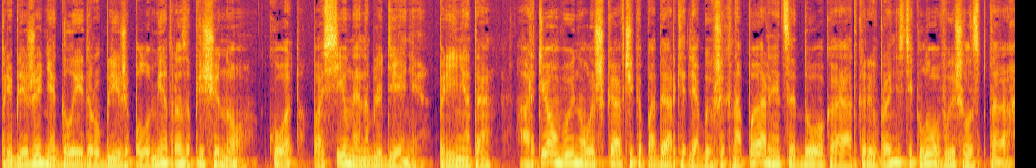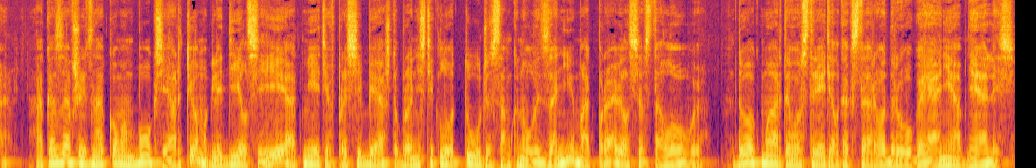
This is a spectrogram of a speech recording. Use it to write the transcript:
Приближение к глейдеру ближе полуметра запрещено. Код. Пассивное наблюдение. Принято. Артем вынул из шкафчика подарки для бывших напарниц и Дока, открыв бронестекло, вышел из птаха. Оказавшись в знакомом боксе, Артем огляделся и, отметив про себя, что бронестекло тут же сомкнулось за ним, отправился в столовую. Док Март его встретил как старого друга, и они обнялись.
